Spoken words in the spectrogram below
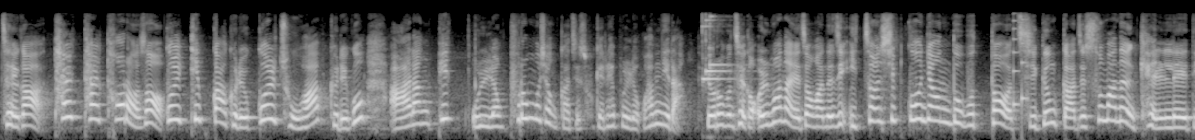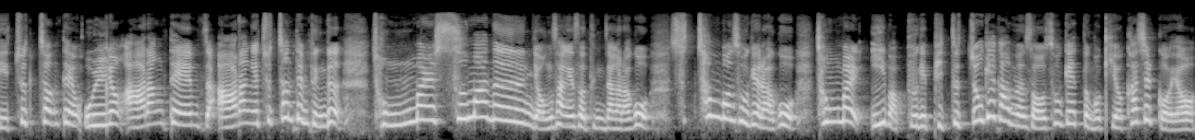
제가 탈탈 털어서 꿀팁과 그리고 꿀 조합 그리고 아랑 pick 올영 프로모션까지 소개를 해보려고 합니다. 여러분 제가 얼마나 애정하는지 2019년도부터 지금까지 수많은 get ready 추천템, 올영 아랑템, 아랑의 추천템 등등 정말 수많은 영상에서 등장을 하고 수천 번 소개를 하고 정말 입 아프게 비트 쪼개가면서 소개했던 거 기억하실 거예요.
